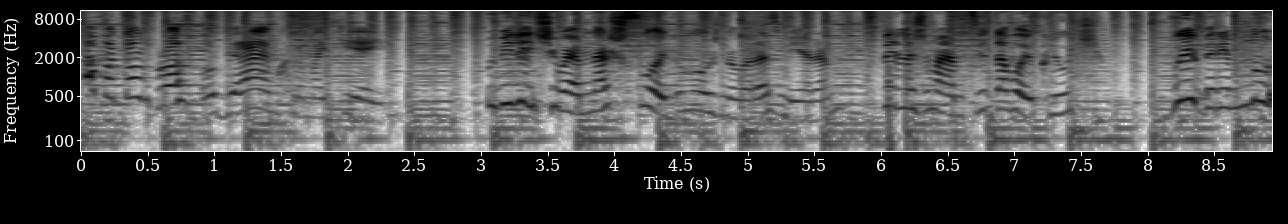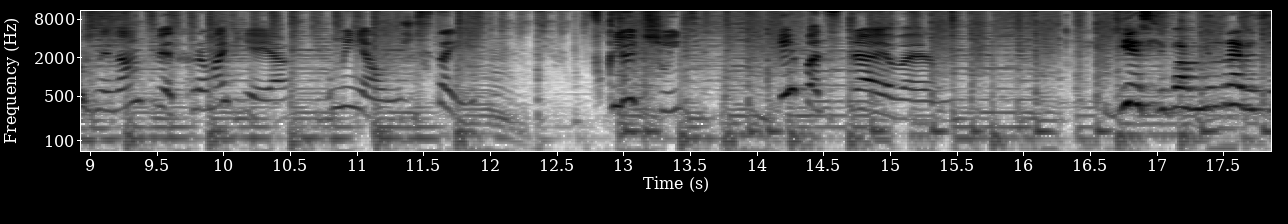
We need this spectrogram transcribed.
а потом просто убираем хромакей. Увеличиваем наш слой до нужного размера. Теперь нажимаем цветовой ключ. Выберем нужный нам цвет хромакея. У меня он уже стоит. Включить и подстраиваем. Если вам не нравится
